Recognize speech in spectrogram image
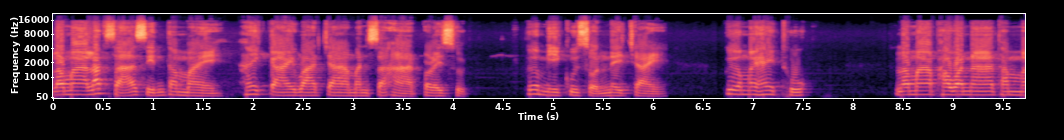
เรามารักษาศีลทำไม ให้กายวาจามันสะอาดบริสุทธิ์ เพื่อมีกุศลในใจ เพื่อไม่ให้ทุกข์ เรามาภาวนาทำไม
